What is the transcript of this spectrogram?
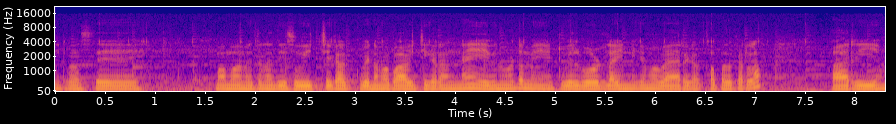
ඉට පස්සේ මම මෙතන දී සවිච්ච එකක් වෙනම පාවිච්චි කරන්න ඒ වෙනුවට මේ 12 බෝඩ් ලයින් එකම වෑර එකක් කපල් කරලා ආරම්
